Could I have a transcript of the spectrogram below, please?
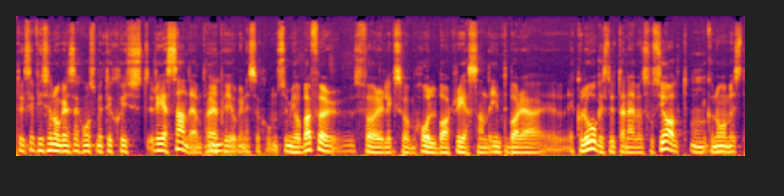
Det finns en organisation som heter Schysst Resande. En paraplyorganisation som jobbar för, för liksom hållbart resande. Inte bara ekologiskt utan även socialt, ekonomiskt.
